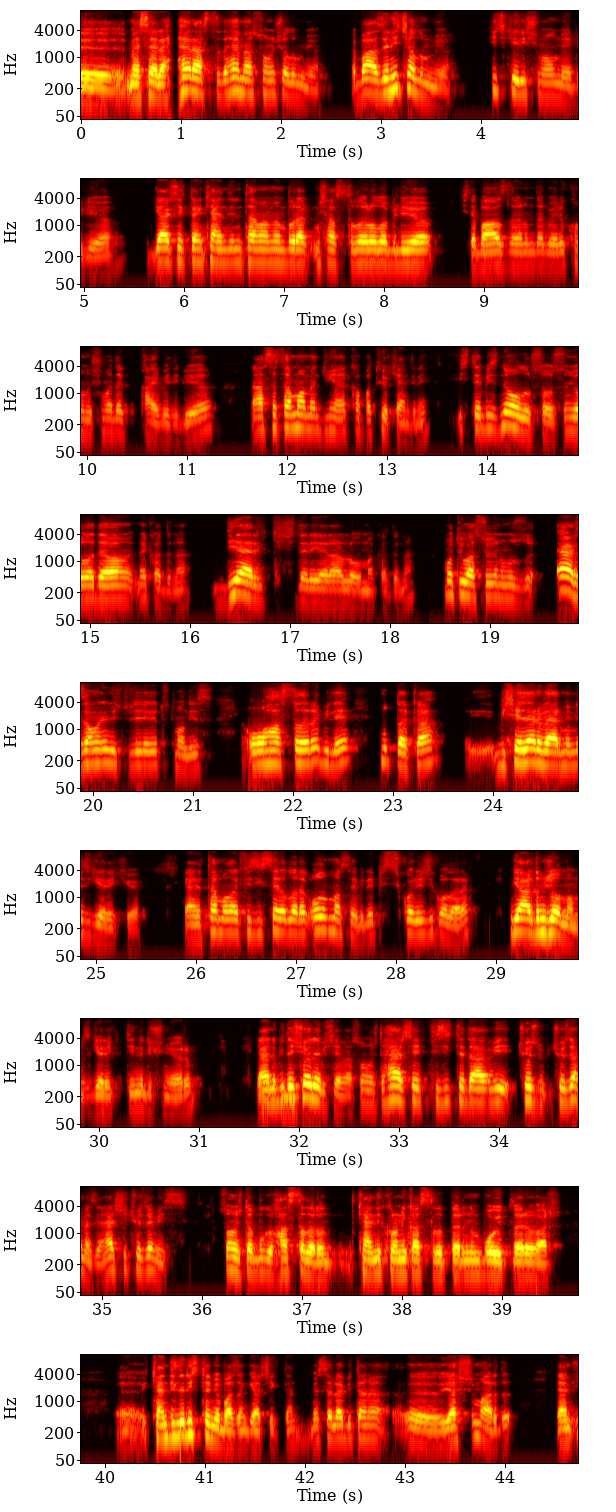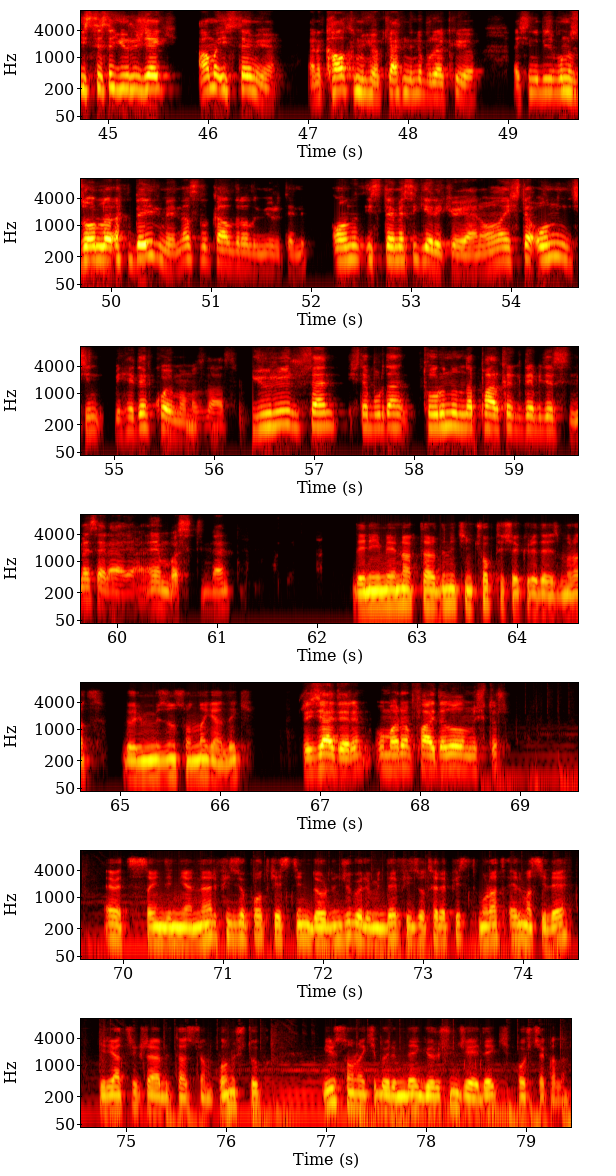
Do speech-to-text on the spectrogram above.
mesela her hastada hemen sonuç alınmıyor. E, bazen hiç alınmıyor. Hiç gelişim olmayabiliyor. Gerçekten kendini tamamen bırakmış hastalar olabiliyor. İşte bazılarında böyle konuşma da kaybediliyor. Aslında tamamen dünyayı kapatıyor kendini. İşte biz ne olursa olsun yola devam etmek adına, diğer kişilere yararlı olmak adına motivasyonumuzu her zaman en üst düzeyde tutmalıyız. O hastalara bile mutlaka e, bir şeyler vermemiz gerekiyor. Yani tam olarak fiziksel olarak olmasa bile psikolojik olarak yardımcı olmamız gerektiğini düşünüyorum. Yani bir de şöyle bir şey var. Sonuçta her şey fizik tedavi çöz, çözemez. Yani her şeyi çözemeyiz. Sonuçta bu hastaların kendi kronik hastalıklarının boyutları var. E, kendileri istemiyor bazen gerçekten. Mesela bir tane e, yaşlı vardı. Yani istese yürüyecek ama istemiyor. Yani kalkmıyor, kendini bırakıyor. E şimdi biz bunu zorla değil mi? Nasıl kaldıralım, yürütelim? Onun istemesi gerekiyor yani. Ona işte onun için bir hedef koymamız lazım. Yürürsen işte buradan torununla parka gidebilirsin mesela yani en basitinden. Deneyimlerini aktardığın için çok teşekkür ederiz Murat. Bölümümüzün sonuna geldik. Rica ederim. Umarım faydalı olmuştur. Evet sayın dinleyenler Fizyo Podcast'in dördüncü bölümünde fizyoterapist Murat Elmas ile geriatrik rehabilitasyon konuştuk. Bir sonraki bölümde görüşünceye dek hoşçakalın.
